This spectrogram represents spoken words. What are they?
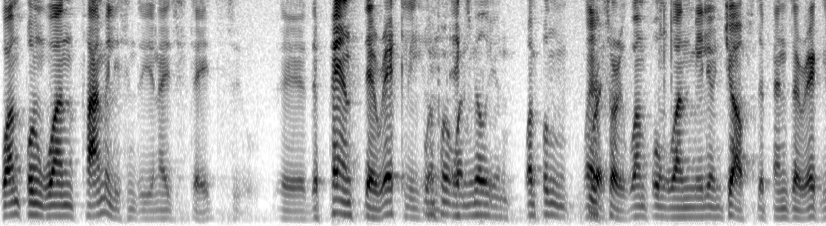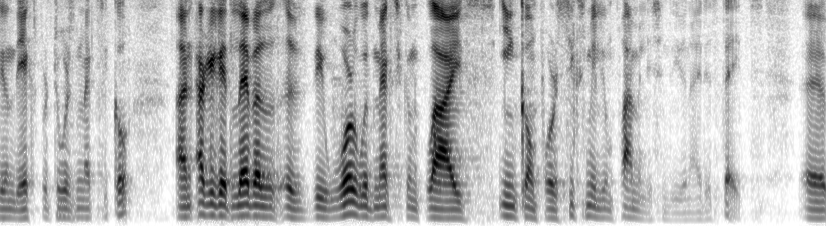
1.1 families in the United States uh, depends directly on 1.1 exp- million. 1. point- Right. Sorry, 1.1 million jobs depends directly on the export towards Mexico. And aggregate level, uh, the work with Mexico implies income for 6 million families in the United States, uh,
